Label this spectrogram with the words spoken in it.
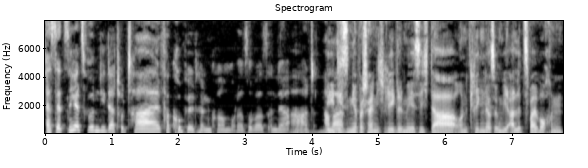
es ist jetzt nicht, als würden die da total verkrüppelt hinkommen oder sowas in der Art. Nee, Aber die sind ja wahrscheinlich regelmäßig da und kriegen das irgendwie alle zwei Wochen.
